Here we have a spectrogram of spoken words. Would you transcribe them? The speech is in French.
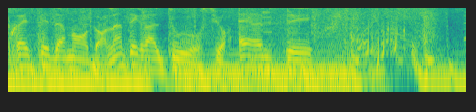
Précédemment dans l'intégral tour sur RMC.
